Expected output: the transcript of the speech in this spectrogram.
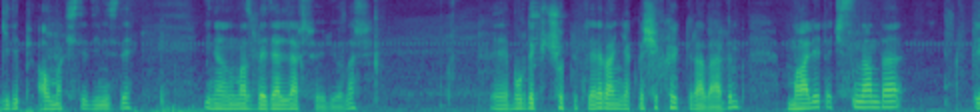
gidip almak istediğinizde inanılmaz bedeller söylüyorlar. Ee, buradaki çöplüklere ben yaklaşık 40 lira verdim. Maliyet açısından da e,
